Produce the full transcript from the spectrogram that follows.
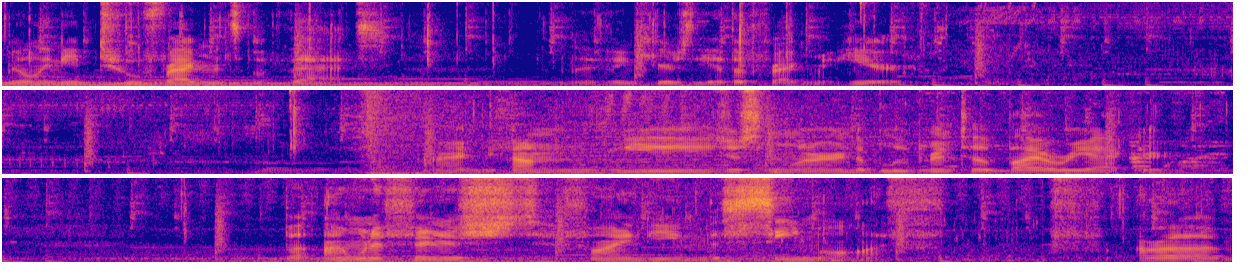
We only need two fragments of that. And I think here's the other fragment here. Alright, we found, we just learned a blueprint to a bioreactor. But I want to finish finding the sea moth. Um,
